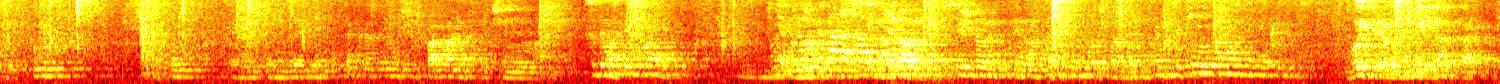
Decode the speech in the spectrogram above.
закон Так розумію, що формальних причин немає. Судимостей немає. Ні, ну довідки ж всі ж довідки нам Репутаційні вимоги. ніби також.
